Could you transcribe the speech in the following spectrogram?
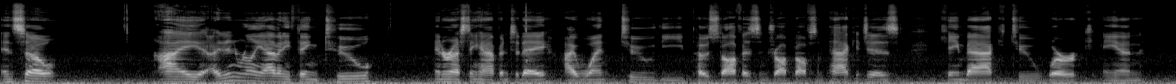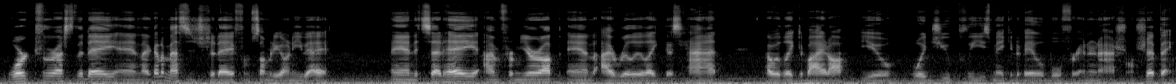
And so I I didn't really have anything too interesting happen today. I went to the post office and dropped off some packages, came back to work and worked for the rest of the day and I got a message today from somebody on eBay and it said, Hey, I'm from Europe and I really like this hat. I would like to buy it off of you. Would you please make it available for international shipping?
